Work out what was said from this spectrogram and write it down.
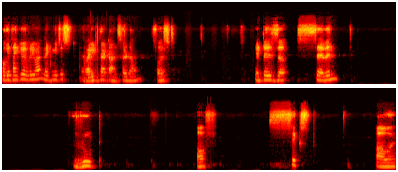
Okay, thank you everyone. Let me just write that answer down first. It is uh, 7 root of sixth power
